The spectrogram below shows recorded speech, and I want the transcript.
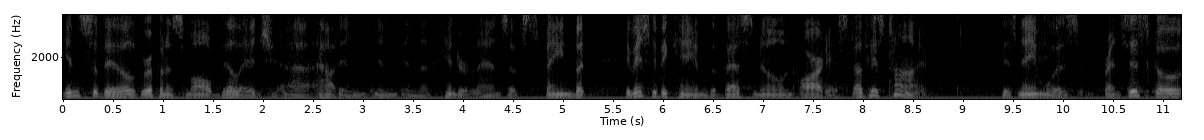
in Seville, grew up in a small village uh, out in, in, in the hinterlands of Spain, but eventually became the best known artist of his time. His name was Francisco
